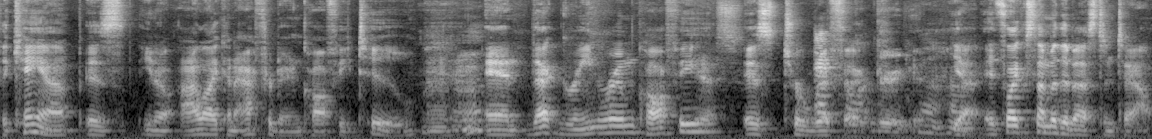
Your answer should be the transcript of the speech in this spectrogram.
the camp is, you know, I like an afternoon coffee too. Mhm. And that green room coffee Yes. is terrific. Excellent. Very good. Yeah, it's like some of the best in town,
